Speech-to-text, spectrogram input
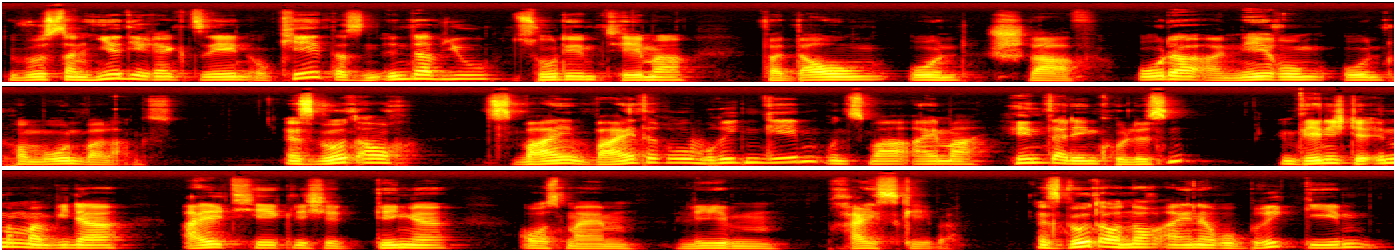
du wirst dann hier direkt sehen, okay, das ist ein Interview zu dem Thema Verdauung und Schlaf oder Ernährung und Hormonbalance. Es wird auch zwei weitere Rubriken geben, und zwar einmal hinter den Kulissen, in denen ich dir immer mal wieder alltägliche Dinge aus meinem Leben preisgebe. Es wird auch noch eine Rubrik geben,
